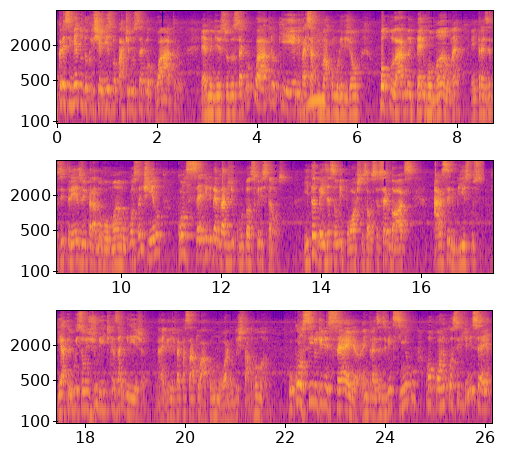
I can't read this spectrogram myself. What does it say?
crescimento do cristianismo a partir do século IV é no início do século IV que ele vai se afirmar como religião popular no Império Romano. Né? Em 313, o imperador romano Constantino concede liberdade de culto aos cristãos e também isenção de impostos aos sacerdotes, arcebispos e atribuições jurídicas à igreja. A igreja vai passar a atuar como um órgão do Estado romano. O Concílio de Nicéia, em 325, ocorre o Concílio de Nicéia,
